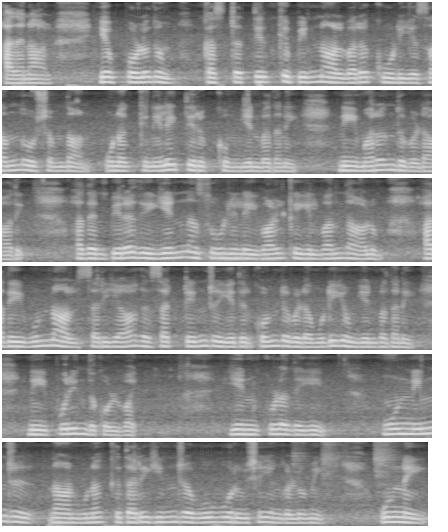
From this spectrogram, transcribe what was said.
அதனால் எப்பொழுதும் கஷ்டத்திற்கு பின்னால் வரக்கூடிய சந்தோஷம்தான் உனக்கு நிலைத்திருக்கும் என்பதனை நீ மறந்து விடாதே. அதன் பிறகு என்ன சூழ்நிலை வாழ்க்கையில் வந்தாலும் அதை உன்னால் சரியாக சட்டென்று எதிர்கொண்டு விட முடியும் என்பதனை நீ புரிந்து கொள்வாய். என் குழந்தையே முன்னின்று நான் உனக்கு தருகின்ற ஒவ்வொரு விஷயங்களுமே உன்னை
